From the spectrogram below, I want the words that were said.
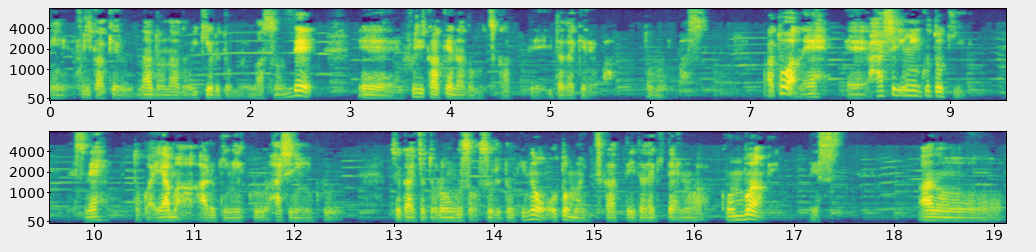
に振りかけるなどなどいけると思いますんで、えー、ふりかけなども使っていただければと思います。あとはね、えー、走りに行くときですね、とか山歩きに行く、走りに行く、それからちょっとロング走するときのお供に使っていただきたいのが昆布飴です。あのー、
